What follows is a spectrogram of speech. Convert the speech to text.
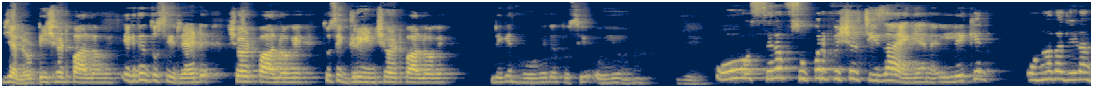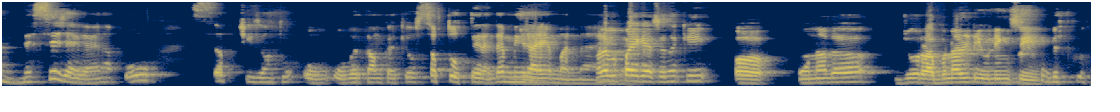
ਯੈਲੋ ਟੀ-ਸ਼ਰਟ ਪਾ ਲਓਗੇ ਇੱਕ ਦਿਨ ਤੁਸੀਂ ਰੈੱਡ ਸ਼ਰਟ ਪਾ ਲਓਗੇ ਤੁਸੀਂ ਗ੍ਰੀਨ ਸ਼ਰਟ ਪਾ ਲਓਗੇ ਲੇਕਿਨ ਹੋਗੇ ਤਾਂ ਤੁਸੀਂ ਉਹੀ ਹੋ ਨਾ ਜੀ ਉਹ ਸਿਰਫ ਸੁਪਰਫੀਸ਼ੀਅਲ ਚੀਜ਼ਾਂ ਹੈਗੀਆਂ ਨੇ ਲੇਕਿਨ ਉਹਨਾਂ ਦਾ ਜਿਹੜਾ ਮੈਸੇਜ ਹੈਗਾ ਹੈ ਨਾ ਉਹ ਸਭ ਚੀਜ਼ਾਂ ਤੋਂ ਓਵਰਕਮ ਕਰਕੇ ਉਹ ਸਭ ਤੋਂ ਉੱਤੇ ਰਹਿੰਦਾ ਮੇਰਾ। ਇਹ ਮੰਨਣਾ ਹੈ ਮਤਲਬ ਆਪਾਂ ਇਹ ਕਹਿ ਸਕਦੇ ਕਿ ਉਹਨਾਂ ਦਾ ਜੋ ਰੱਬ ਨਾਲ ਟਿਊਨਿੰਗ ਸੀ ਬਿਲਕੁਲ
